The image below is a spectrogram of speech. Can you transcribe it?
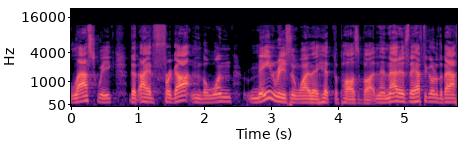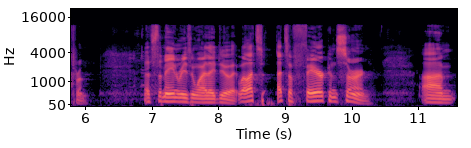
last week that I had forgotten the one main reason why they hit the pause button, and that is they have to go to the bathroom. That's the main reason why they do it. Well, that's, that's a fair concern. Um,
